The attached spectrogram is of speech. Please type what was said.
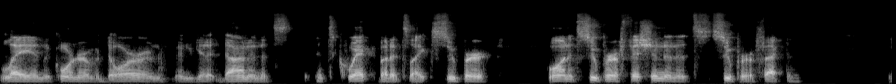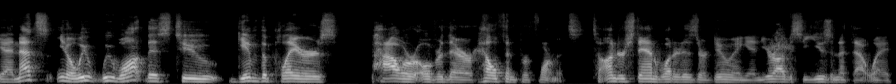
lay in the corner of a door and, and get it done. And it's it's quick but it's like super one it's super efficient and it's super effective. Yeah, and that's you know we we want this to give the players power over their health and performance to understand what it is they're doing, and you're obviously using it that way.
